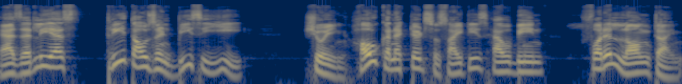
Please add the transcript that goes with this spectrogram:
as early as 3000 BCE, showing how connected societies have been for a long time.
